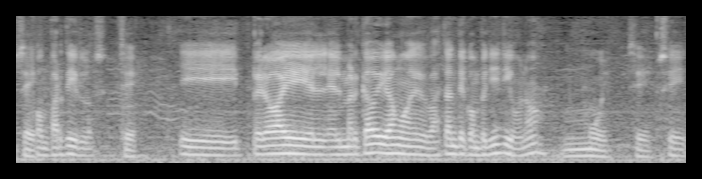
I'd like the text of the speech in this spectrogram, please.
Sí. compartirlos. Sí, Y, pero hay el, el mercado, digamos, es bastante competitivo, ¿no? muy, sí. Sí.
